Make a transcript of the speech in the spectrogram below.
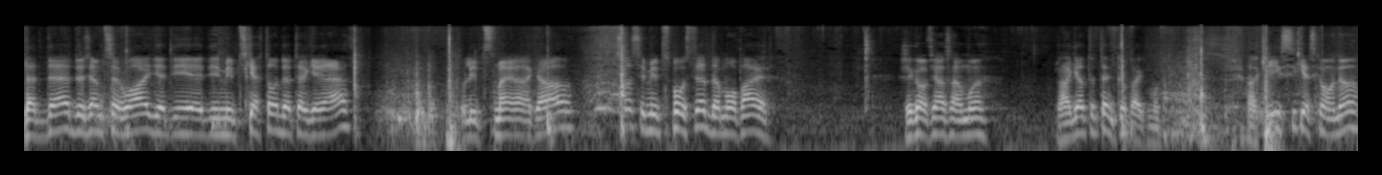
Là-dedans, deuxième tiroir, il y a des, des- mes petits cartons d'autographes. Pour les petites mères encore. Ça, c'est mes petits post-it de mon père. J'ai confiance en moi. J'en regarde tout le temps une coupe avec moi. OK, ici, qu'est-ce qu'on a?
